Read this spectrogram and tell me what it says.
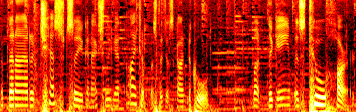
And then I added chests so you can actually get items, which is kinda cool. But the game is too hard.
